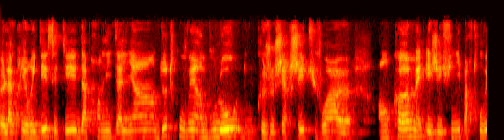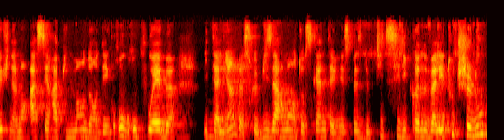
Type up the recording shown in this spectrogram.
euh, la priorité, c'était d'apprendre l'italien, de trouver un boulot, donc que je cherchais, tu vois, euh, en com, et j'ai fini par trouver finalement assez rapidement dans des gros groupes web italien parce que bizarrement en Toscane, tu as une espèce de petite Silicon Valley toute chelou,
